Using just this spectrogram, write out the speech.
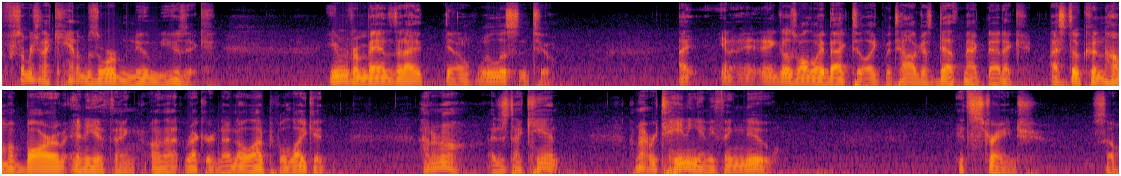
for some reason I can't absorb new music. Even from bands that I, you know, will listen to. I you know, it goes all the way back to like Metallica's Death Magnetic. I still couldn't hum a bar of anything on that record. And I know a lot of people like it, I don't know. I just I can't. I'm not retaining anything new. It's strange. So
